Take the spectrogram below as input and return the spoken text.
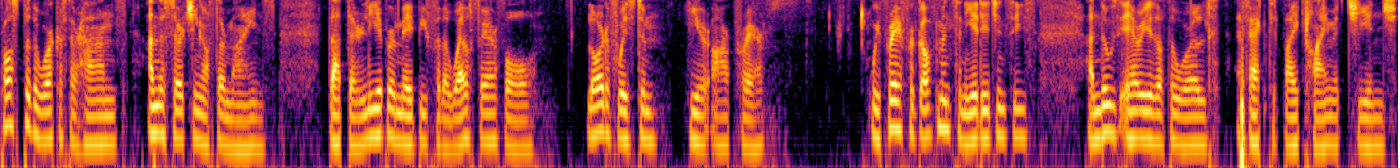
Prosper the work of their hands and the searching of their minds, that their labour may be for the welfare of all. Lord of wisdom, hear our prayer. We pray for governments and aid agencies and those areas of the world affected by climate change.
